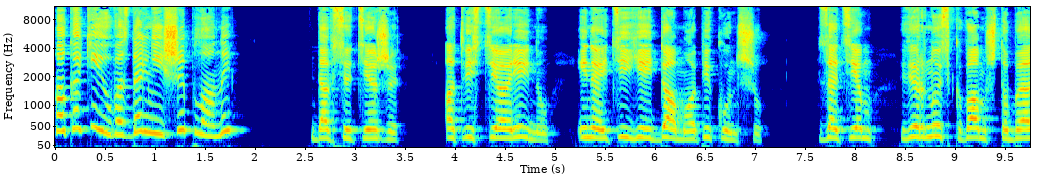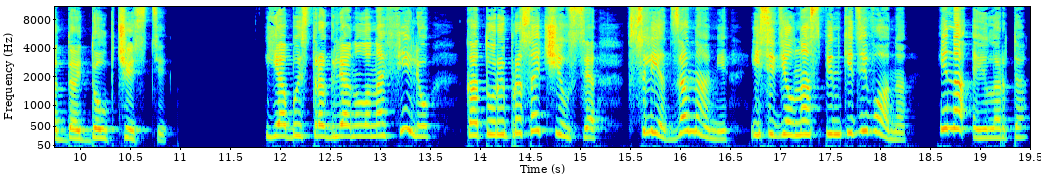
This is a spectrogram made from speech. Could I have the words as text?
А какие у вас дальнейшие планы?» «Да все те же. Отвезти Арейну и найти ей даму-опекуншу. Затем вернусь к вам, чтобы отдать долг чести». Я быстро глянула на Филю, который просочился вслед за нами и сидел на спинке дивана, и на Эйларда.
